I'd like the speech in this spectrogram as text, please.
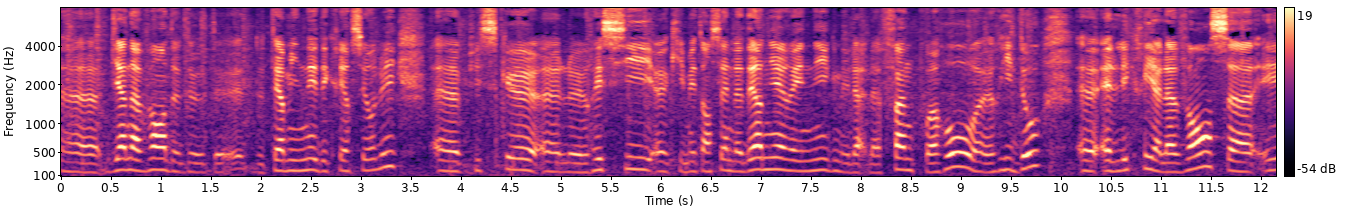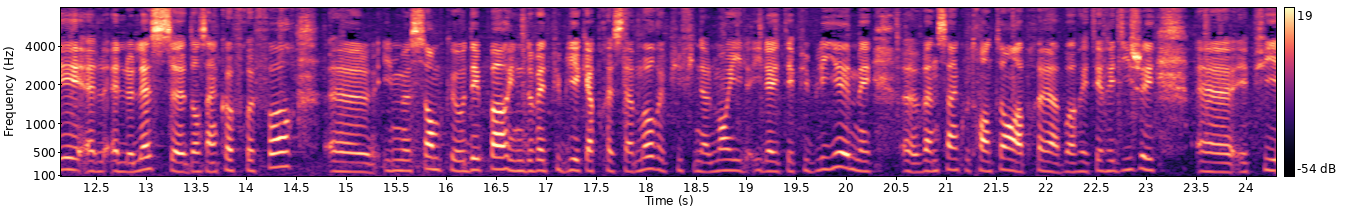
euh, bien avant de, de, de, de terminer d'écrire sur lui, euh, puisque le récit qui met en scène la dernière énigme et la, la fin de Poirot, Rideau, elle l'écrit à l'avance et elle, elle, le laisse dans un coffre-fort. il me semble qu'au départ, il ne devait être publié qu'après sa mort, et puis finalement, il, il a été publié, mais 25 ou 30 ans après avoir été rédigé. Euh, et puis,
